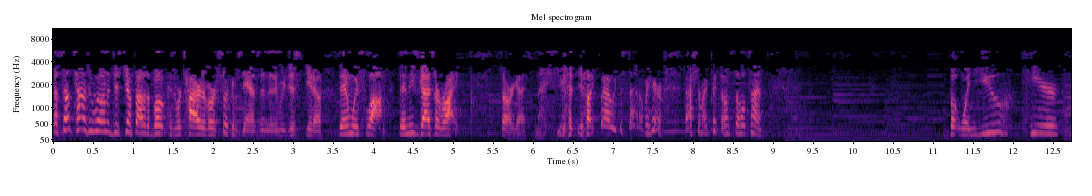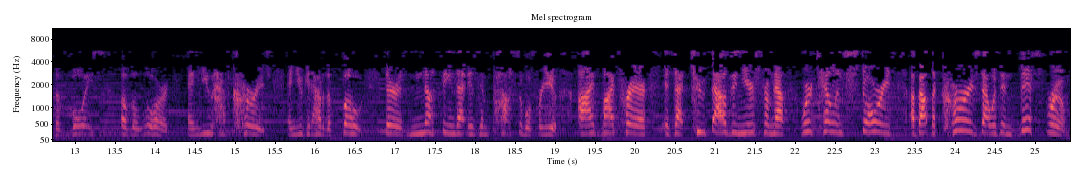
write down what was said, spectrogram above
Now, sometimes we want to just jump out of the boat because we're tired of our circumstance, and then we just, you know, then we flop. Then these guys are right. Sorry, guys. You're like, well, we just sat over here. Pastor Mike picked on us the whole time. But when you hear the voice of the Lord and you have courage and you get out of the boat, there is nothing that is impossible for you. I, my prayer is that 2,000 years from now, we're telling stories about the courage that was in this room,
